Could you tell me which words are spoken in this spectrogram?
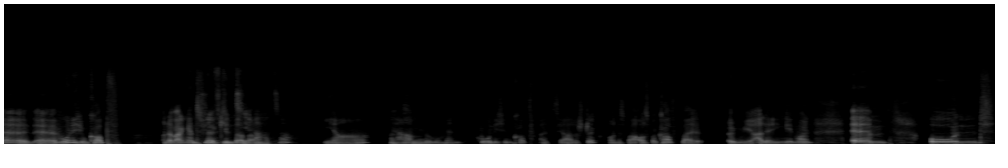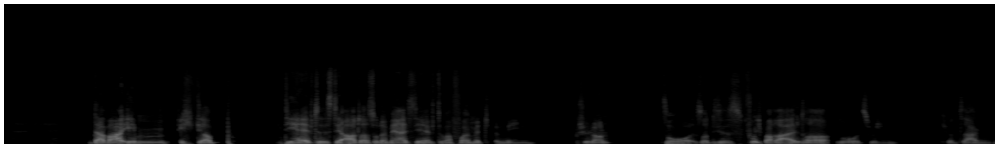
äh, äh, Honig im Kopf. Und da waren ganz das viele Kinder Theater? da. Ja, wir okay. haben im Moment Honig im Kopf als Theaterstück und es war ausverkauft, weil irgendwie alle hingehen wollen. Ähm, und da war eben, ich glaube, die Hälfte des Theaters oder mehr als die Hälfte war voll mit irgendwelchen Schülern. So, mhm. so dieses furchtbare Alter, so zwischen, ich würde sagen,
